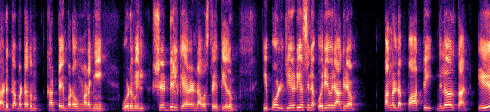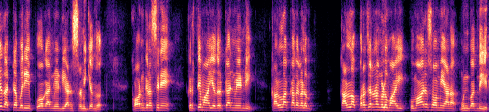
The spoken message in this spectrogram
തടുക്കപ്പെട്ടതും കട്ടയും പടവും മടങ്ങി ഒടുവിൽ ഷെഡിൽ കയറേണ്ട അവസ്ഥ എത്തിയതും ഇപ്പോൾ ജെ ഡി എസിന് ഒരേ ഒരു ആഗ്രഹം തങ്ങളുടെ പാർട്ടി നിലനിർത്താൻ ഏതറ്റം വരെയും പോകാൻ വേണ്ടിയാണ് ശ്രമിക്കുന്നത്. കോൺഗ്രസിനെ കൃത്യമായി എതിർക്കാൻ വേണ്ടി കള്ളക്കഥകളും കള്ളപ്രചരണങ്ങളുമായി കുമാരസ്വാമിയാണ് മുൻപന്തിയിൽ.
